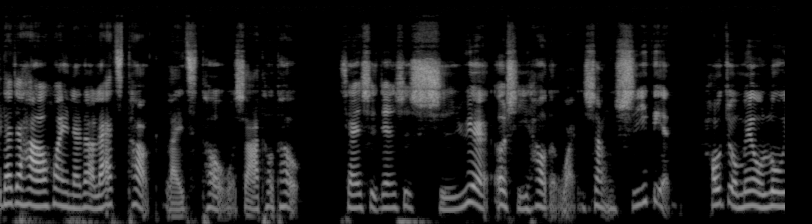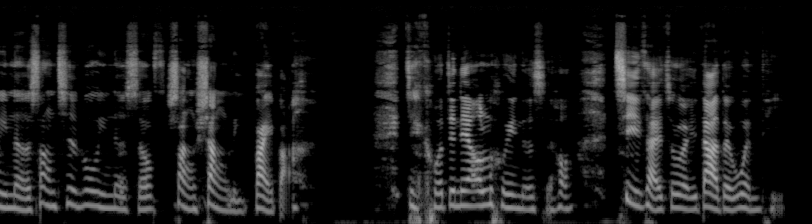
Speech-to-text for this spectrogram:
大家好，欢迎来到 Let's Talk，来次透，我是阿透透。现在时间是十月二十一号的晚上十一点，好久没有录音了。上次录音的时候，上上礼拜吧，结果今天要录音的时候，器材出了一大堆问题。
